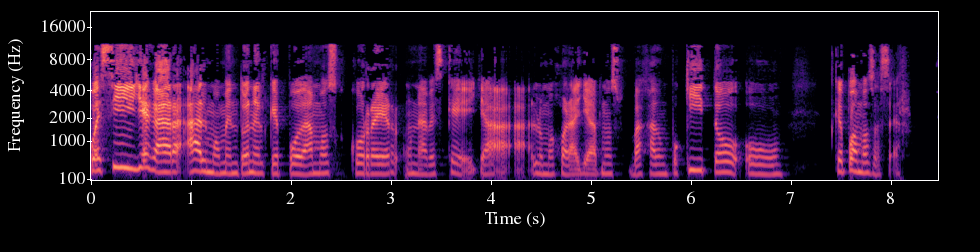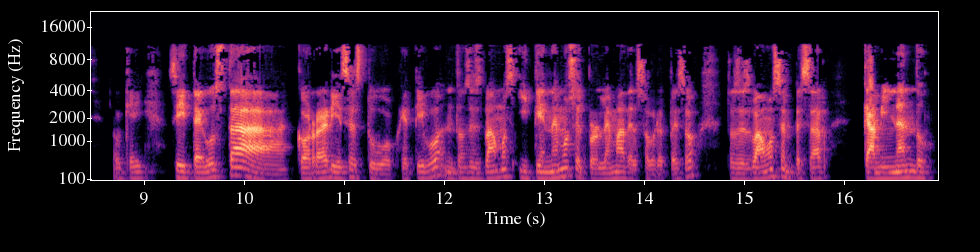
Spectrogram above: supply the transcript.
pues sí llegar al momento en el que podamos correr una vez que ya a lo mejor hayamos bajado un poquito o qué podemos hacer. Ok, si te gusta correr y ese es tu objetivo, entonces vamos y tenemos el problema del sobrepeso, entonces vamos a empezar caminando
